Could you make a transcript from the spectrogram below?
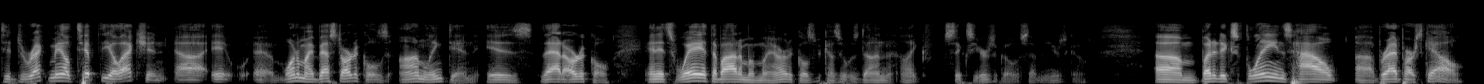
did direct mail tip the election? Uh, it, uh, one of my best articles on LinkedIn is that article, and it's way at the bottom of my articles because it was done like six years ago, seven years ago. Um, but it explains how uh, Brad Parscale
